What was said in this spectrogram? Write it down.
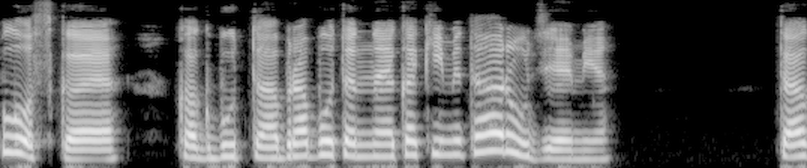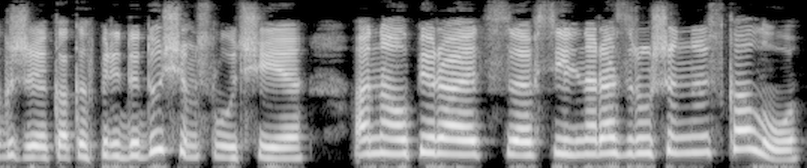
плоская, как будто обработанная какими-то орудиями. Так же, как и в предыдущем случае, она упирается в сильно разрушенную скалу,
